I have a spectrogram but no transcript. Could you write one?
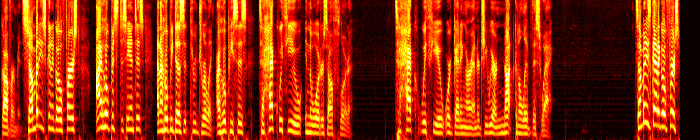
government. Somebody's going to go first. I hope it's DeSantis, and I hope he does it through drilling. I hope he says, to heck with you in the waters off Florida. To heck with you. We're getting our energy. We are not going to live this way. Somebody's got to go first.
